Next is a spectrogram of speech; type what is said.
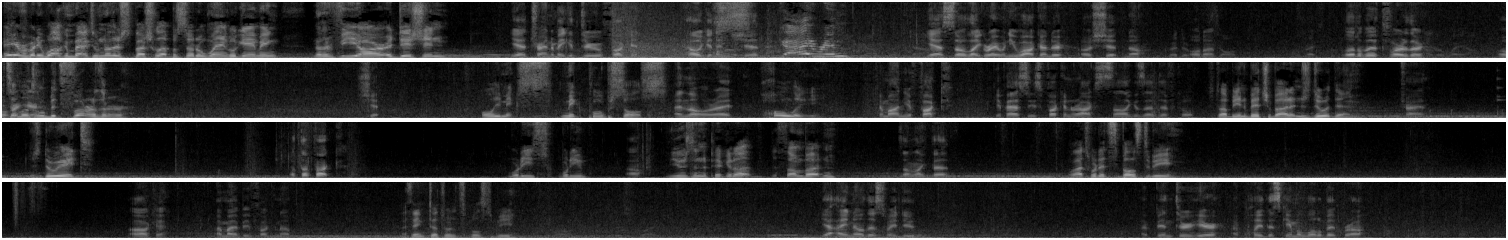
Hey everybody, welcome back to another special episode of Wangle Gaming, another VR edition. Yeah, trying to make it through fucking Helgen and shit. Skyrim! Yeah, so like right when you walk under. Oh shit, no. Hold on. A little bit further. Over It's a little here. bit further. Shit. Holy mix, McPoop sauce. I know, right? Holy. Come on, you fuck. Get past these fucking rocks. It's not like it's that difficult. Stop being a bitch about it and just do it then. Trying. Just do it. What the fuck? What are you, what are you Oh. using to pick it up? The thumb button? Something like that. Well, that's what it's supposed to be. Oh, okay. I might be fucking up. I think that's what it's supposed to be. Yeah, I know this way, dude. I've been through here. I've played this game a little bit, bro.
